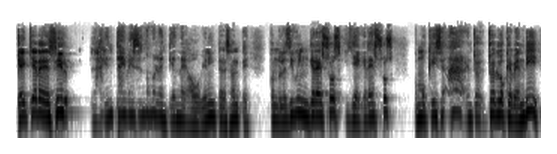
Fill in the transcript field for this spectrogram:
¿Qué quiere decir? La gente a veces no me lo entiende, Gabo, bien interesante. Cuando les digo ingresos y egresos, como que dice, ah, entonces, entonces lo que vendí.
